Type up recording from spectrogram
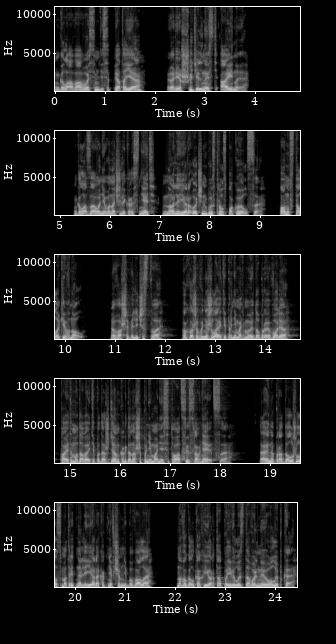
Глава 85. Решительность Айны. Глаза у него начали краснеть, но Лиер очень быстро успокоился. Он встал и кивнул. «Ваше Величество, похоже, вы не желаете принимать мою добрую волю, поэтому давайте подождем, когда наше понимание ситуации сравняется». Айна продолжила смотреть на Лиера, как ни в чем не бывало, но в уголках ее рта появилась довольная улыбка.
